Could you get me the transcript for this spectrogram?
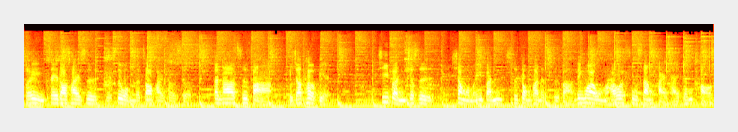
所以这道菜是也是我们的招牌特色，但它的吃法比较特别，基本就是像我们一般吃冻饭的吃法。另外，我们还会附上海苔跟烤炉。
